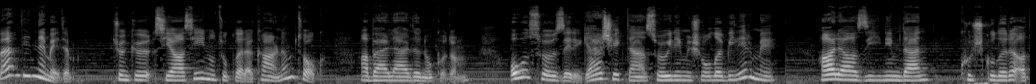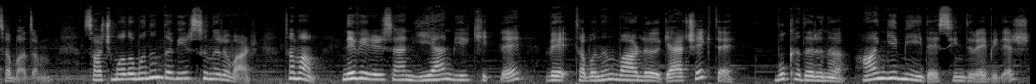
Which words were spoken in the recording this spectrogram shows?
Ben dinlemedim. Çünkü siyasi nutuklara karnım tok. Haberlerden okudum. O sözleri gerçekten söylemiş olabilir mi? Hala zihnimden kuşkuları atamadım. Saçmalamanın da bir sınırı var. Tamam, ne verirsen yiyen bir kitle ve tabanın varlığı gerçek de bu kadarını hangi mide sindirebilir?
